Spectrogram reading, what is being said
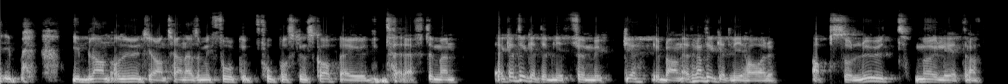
eh, ibland, och nu är inte jag en tränare, så min fotbollskunskap är ju därefter, men jag kan tycka att det blir för mycket ibland. Jag kan tycka att vi har absolut möjligheten att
